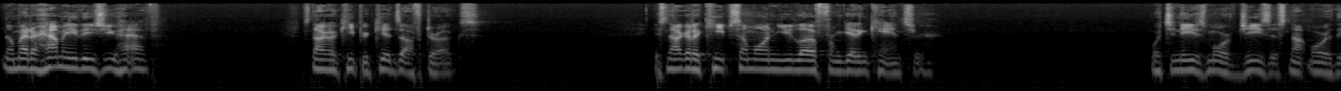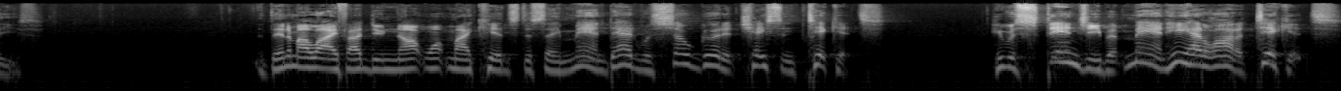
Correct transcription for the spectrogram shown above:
No matter how many of these you have, it's not going to keep your kids off drugs. It's not going to keep someone you love from getting cancer. What you need is more of Jesus, not more of these. At the end of my life, I do not want my kids to say, man, dad was so good at chasing tickets. He was stingy, but man, he had a lot of tickets.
